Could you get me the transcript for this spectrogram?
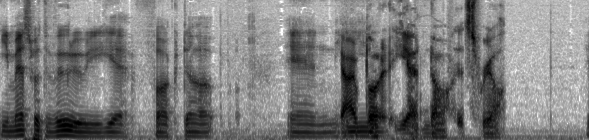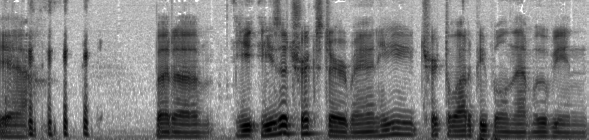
you mess with voodoo, you get fucked up. And Yeah, he, but yeah, no, it's real. Yeah. but um, he he's a trickster, man. He tricked a lot of people in that movie, and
